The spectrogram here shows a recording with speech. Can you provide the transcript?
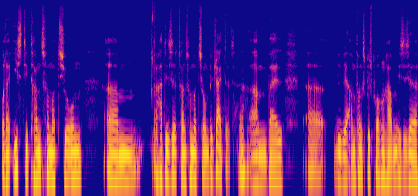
oder ist die Transformation ähm, hat diese Transformation begleitet, ja? ähm, weil äh, wie wir anfangs besprochen haben, ist es ja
